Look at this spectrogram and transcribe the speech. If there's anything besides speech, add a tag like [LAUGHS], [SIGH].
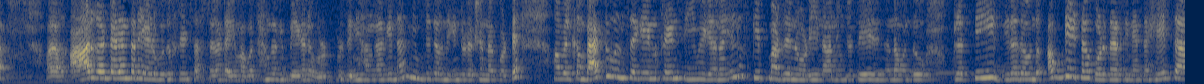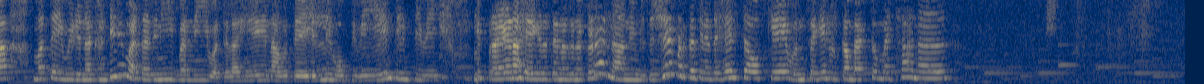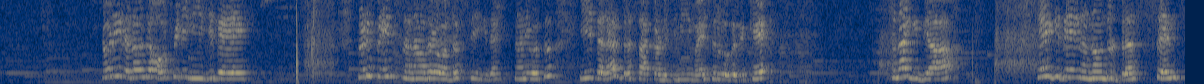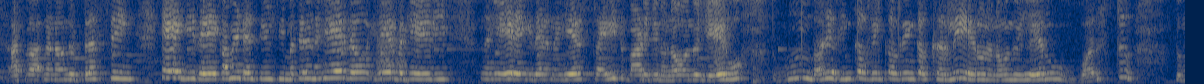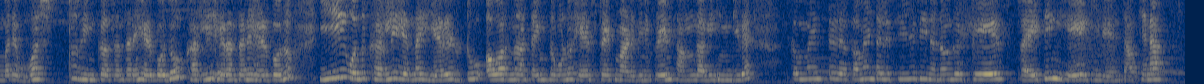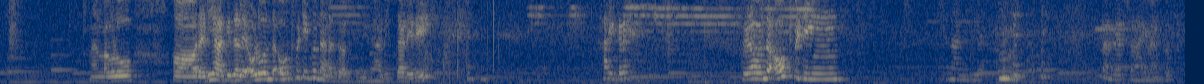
ಆರು ಗಂಟೆ ಅಂತಾನೆ ಹೇಳ್ಬೋದು ಫ್ರೆಂಡ್ಸ್ ಅಷ್ಟೆಲ್ಲ ಟೈಮ್ ಆಗುತ್ತೆ. ಹಾಗಾಗಿ ಬೇಗನೆ ಹೊರಟ್ಬಿಡ್ತೀನಿ. ಹಾಗಾಗಿ ನಾನು ನಿಮ್ಮ ಜೊತೆ ಒಂದು ಇಂಟ್ರೊಡಕ್ಷನ್ ಕೊಟ್ಟೆ. Welcome back to once again friends ಈ ವಿಡಿಯೋನ ಎಲ್ಲೂ ಸ್ಕಿಪ್ ಮಾಡದೆ ನೋಡಿ, ನಾನು ನಿಮ್ಮ ಜೊತೆ ನನ್ನ ಒಂದು ಪ್ರತಿ ದಿನದ ಒಂದು ಅಪ್ಡೇಟ್ನ ಕೊಡ್ತಾ ಇರ್ತೀನಿ ಅಂತ ಹೇಳ್ತಾ, ಮತ್ತೆ ಈ ವಿಡಿಯೋನ ಕಂಟಿನ್ಯೂ ಮಾಡ್ತಾ ಇದ್ದೀನಿ. ಬನ್ನಿ, ಇವತ್ತೆಲ್ಲ ಏನಾಗುತ್ತೆ, ಎಲ್ಲಿ ಹೋಗ್ತೀವಿ, ಏನ್ ತಿಂತೀವಿ, ಈ ಪ್ರಯಾಣ ಹೇಗಿರುತ್ತೆ ಅನ್ನೋದನ್ನ ಕೂಡ ನಾನು ನಿಮ್ಮ ಜೊತೆ ಶೇರ್ ಮಾಡ್ಕೊತೀನಿ ಅಂತ ಹೇಳ್ತಾ okay once again welcome back to my channel ನೋಡಿ, ನನ್ನ ಒಂದು ಔಟ್ಫಿಟಿಂಗ್ ಹೀಗಿದೆ. ನೋಡಿ ಫ್ರೆಂಡ್ಸ್ ನನ್ನ ಒಂದು ಡ್ರೆಸ್ ಹೀಗಿದೆ. ನಾನು ಇವತ್ತು ಈ ತರ ಡ್ರೆಸ್ ಹಾಕೊಂಡಿದ್ದೀನಿ ಮೈಸೂರಿಗೆ ಹೋಗೋದಕ್ಕೆ. ಚೆನ್ನಾಗಿದ್ಯಾ? ಹೇಗಿದೆ ನನ್ನ ಒಂದು ಡ್ರೆಸ್ ಸೆನ್ಸ್ ಅಥವಾ ನನ್ನ ಒಂದು ಡ್ರೆಸ್ಸಿಂಗ್ ಹೇಗಿದೆ? ಕಮೆಂಟ್ ಅಲ್ಲಿ ತಿಳಿಸಿ, ಮತ್ತೆ ನನ್ನ ಹೇರ್ ಹೇರ್ ಬಗ್ಗೆ ಹೇಳಿ. ನನ್ನ ಹೇರ್ ಹೇಗಿದೆ, ನನ್ನ ಹೇರ್ ಸ್ಟ್ರೈಟ್ ಮಾಡಿದ್ದೀನಿ ನನ್ನ ಒಂದು ಹೇರು ತುಂಬಾನೇ wrinkle wrinkle wrinkle curly hair ನನ್ನ ಒಂದು ಹೇರು ವರ್ಸ್ಟ್ ತುಂಬಾನೇ ವರ್ಸ್ಟ್ ರಿಂಕಲ್ಸ್ ಅಂತಾನೆ ಹೇಳ್ಬೋದು ಕರ್ಲಿ ಹೇರ್ ಅಂತಾನೆ ಹೇಳ್ಬೋದು. ಈ ಒಂದು ಕರ್ಲಿ ಹೇರ್ನ ಎರಡು ಟೂ ಅವರ್ನ ಟೈಮ್ ತಗೊಂಡು ಹೇರ್ ಸ್ಟ್ರೈಟ್ ಮಾಡಿದ್ದೀನಿ ಫ್ರೆಂಡ್ಸ್ ಹಂಗಾಗಿ ಹಿಂಗಿದೆ. ಕಮೆಂಟ್ ಕಮೆಂಟ್ ಅಲ್ಲಿ ತಿಳಿಸಿ ನನ್ನ ಒಂದು ಹೇರ್ ಸ್ಟ್ರೈಟಿಂಗ್ ಹೇಗಿದೆ ಅಂತ ಓಕೆನಾ ನನ್ನ ಮಗಳು ರೆಡಿ ಆಗಿದ್ದಾಳೆ. ಅವಳು ಒಂದು ಔಟ್ಫಿಟ್ಟಿಂಗು ನಾನು ತೋರಿಸ್ತೀನಿ. ನೋಡಿ ತಡೀರಿ ಹಾಯ್ ಕಡೆ. ಔಟ್ ಒಂದು ಚೆನ್ನಾಗಿದೆಯಾ? ಚೆನ್ನಾಗಿದೆ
